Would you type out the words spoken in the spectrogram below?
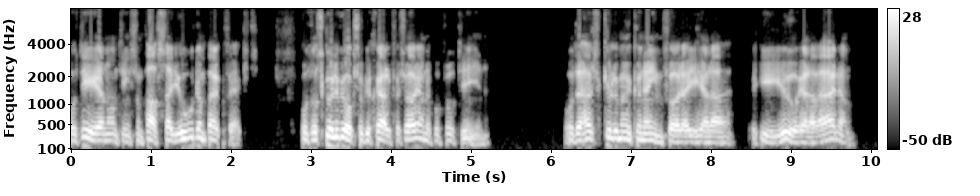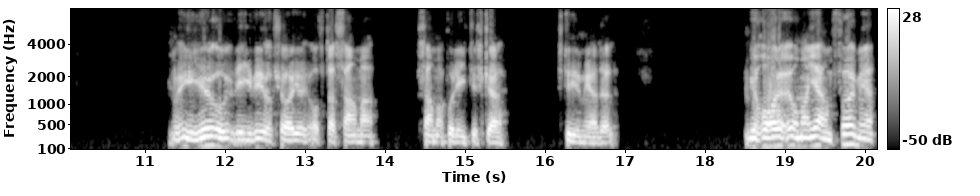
Och det är någonting som passar jorden perfekt. Och då skulle vi också bli självförsörjande på protein. Och det här skulle man kunna införa i hela EU och hela världen. Och EU och vi, vi kör ju ofta samma, samma politiska styrmedel. Vi har, om man jämför med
